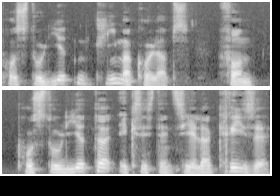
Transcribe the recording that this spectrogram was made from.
postulierten Klimakollaps, von postulierter existenzieller Krise,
